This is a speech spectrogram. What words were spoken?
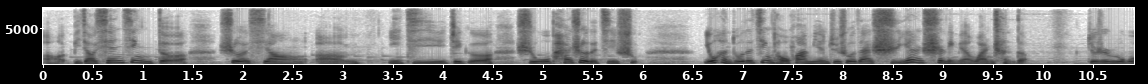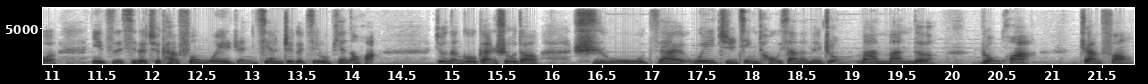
呃比较先进的摄像呃以及这个实物拍摄的技术，有很多的镜头画面，据说在实验室里面完成的。就是如果你仔细的去看《风味人间》这个纪录片的话，就能够感受到食物在微距镜头下的那种慢慢的融化、绽放。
